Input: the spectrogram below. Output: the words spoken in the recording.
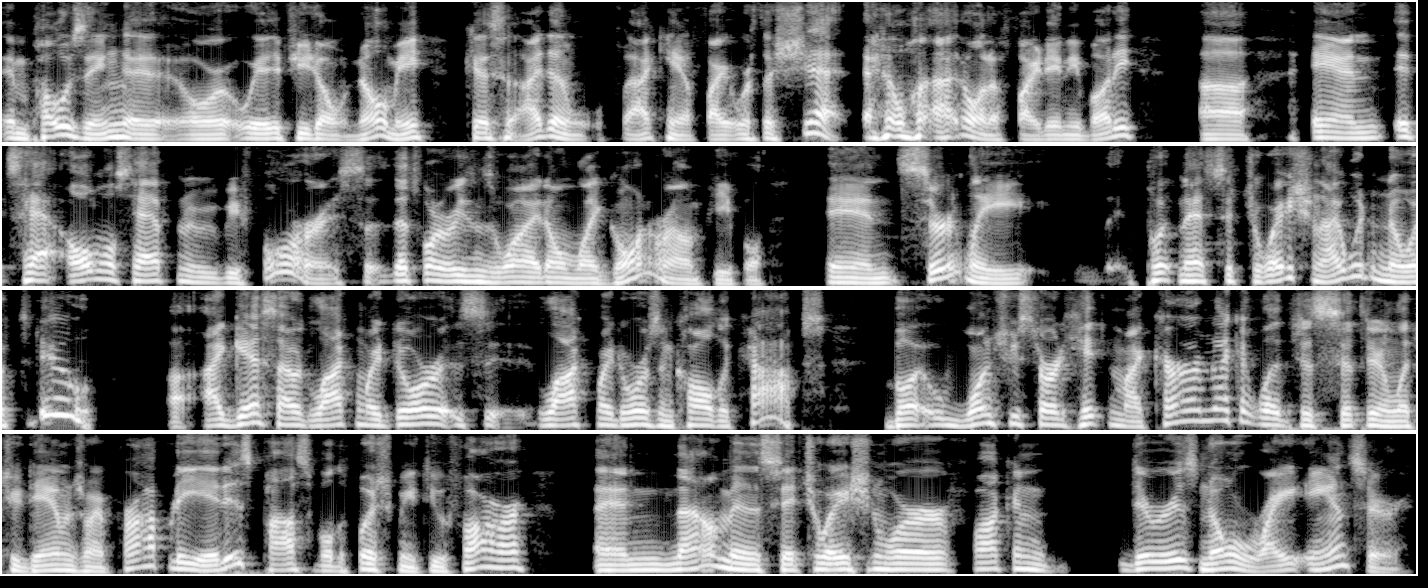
imposing, uh, or if you don't know me, because I don't, I can't fight worth a shit. I don't, I don't want to fight anybody. Uh, and it's ha- almost happened to me before. So that's one of the reasons why I don't like going around people. And certainly, put in that situation, I wouldn't know what to do. Uh, I guess I would lock my doors, lock my doors, and call the cops. But once you start hitting my car, I'm not going to let just sit there and let you damage my property. It is possible to push me too far, and now I'm in a situation where fucking there is no right answer.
